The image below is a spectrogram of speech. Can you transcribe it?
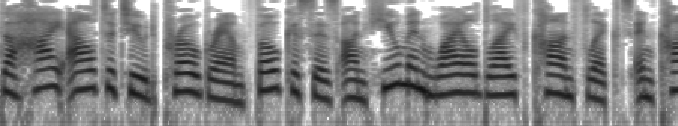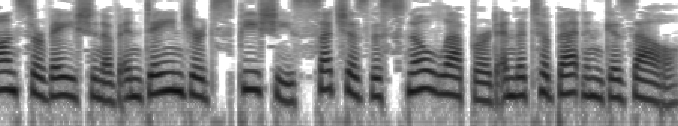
The High Altitude Program focuses on human-wildlife conflicts and conservation of endangered species such as the snow leopard and the Tibetan gazelle.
